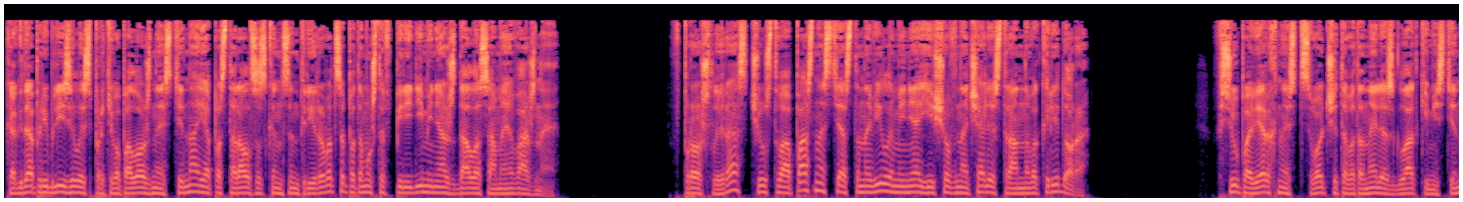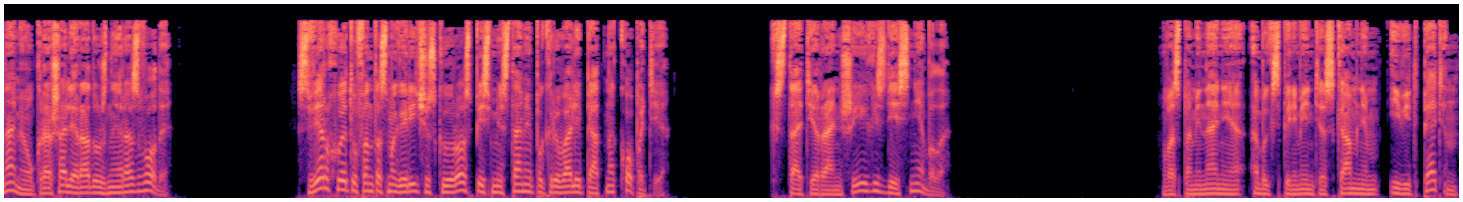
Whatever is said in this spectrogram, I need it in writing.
Когда приблизилась противоположная стена, я постарался сконцентрироваться, потому что впереди меня ждало самое важное. В прошлый раз чувство опасности остановило меня еще в начале странного коридора. Всю поверхность сводчатого тоннеля с гладкими стенами украшали радужные разводы. Сверху эту фантасмагорическую роспись местами покрывали пятна копоти. Кстати, раньше их здесь не было. Воспоминания об эксперименте с камнем и вид пятен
